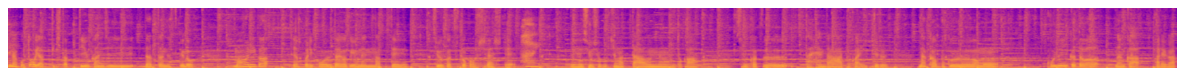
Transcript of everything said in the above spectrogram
きなことをやってきたっていう感じだったんですけど周りがやっぱりこう大学4年になって就活とかをしだしてはい。えー就職決まったうんぬんとか就活大変だとか言ってる。なんか僕はもうこういう言い方はなんかあれが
